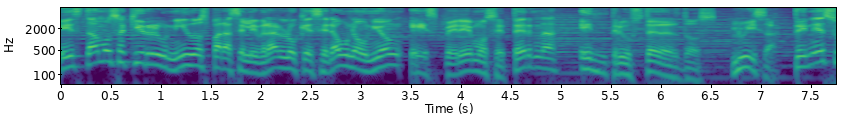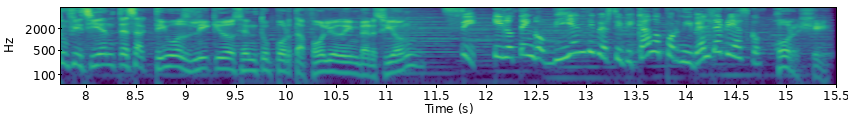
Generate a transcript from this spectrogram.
Estamos aquí reunidos para celebrar lo que será una unión, esperemos eterna, entre ustedes dos. Luisa, ¿tenés suficientes activos líquidos en tu portafolio de inversión? Sí, y lo tengo bien diversificado por nivel de riesgo. Jorge,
